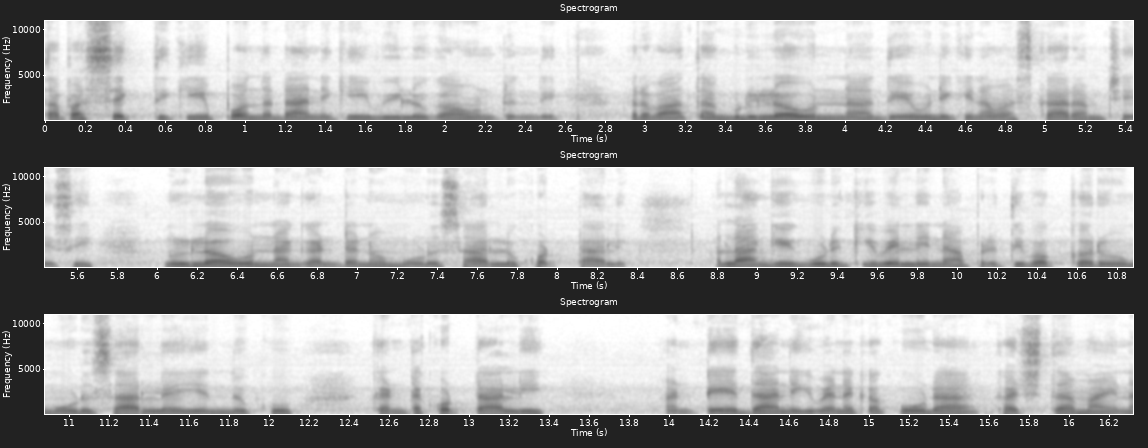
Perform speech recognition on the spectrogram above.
తపశ్శక్తికి పొందడానికి వీలుగా ఉంటుంది. తర్వాత గుడిలో ఉన్న దేవునికి నమస్కారం చేసి గుడిలో ఉన్న గంటను మూడుసార్లు కొట్టాలి. అలాగే గుడికి వెళ్ళిన ప్రతి ఒక్కరూ మూడుసార్లే ఎందుకు గంట కొట్టాలి అంటే దానికి వెనక కూడా ఖచ్చితమైన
